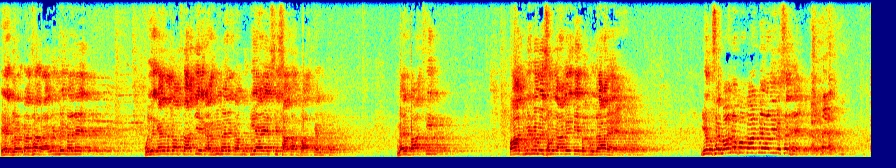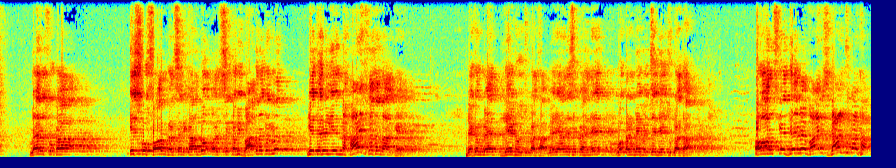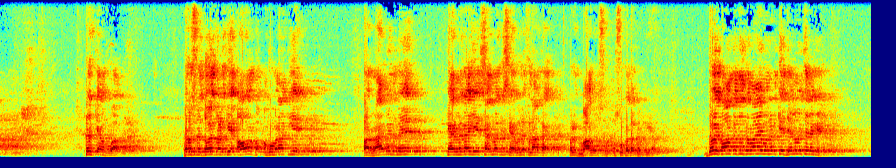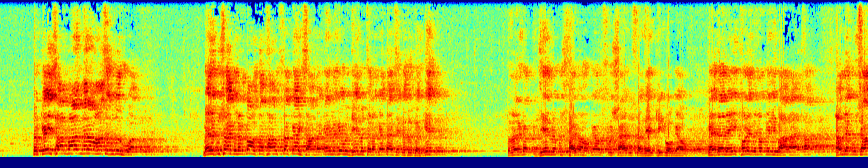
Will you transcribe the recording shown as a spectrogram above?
ایک لڑکا تھا رائے میں میں نے مجھے کہنے لگا، استاد جی ایک عربی میں نے قابو کیا ہے، اس کے ساتھ آپ بات کریں. میں نے بات کی۔ پانچ منٹ میں مجھے سمجھ آ گئی کہ یہ بدبودار ہے۔ یہ مسلمانوں کو کاٹنے والی نسل ہے۔ میں نے اس کو کہا، اس کو فوراً گھر سے نکال دو اور اس سے کبھی بات نہ کرنا۔ یہ تیرے لیے نہایت خطرناک ہے۔ لیکن میں لیٹ ہو چکا تھا۔ میرے آنے سے پہلے وہ انڈے بچے دے چکا تھا۔ اور اس کے دل میں وائرس ڈال چکا تھا۔ پھر کیا ہوا؟ پھر اس نے دو ایک لڑکے اور گمراہ کیے۔ اور رائے میں کہنے لگا، یہ سینما کس کا ہے؟ بولے، فلاں کا ہے۔ بولے، مارو اس کو۔ اس کو قتل کر دیا۔ دو ایک اور قتل کروائے، وہ لڑکے جیلوں میں چلے گئے۔ پھر کئی سال بعد میرا وہاں سے گزر ہوا۔ میں نے پوچھا، ایک لڑکا ہوتا تھا، اس کا کیا حساب ہے؟ کہنے لگے، وہ جیل میں چلا گیا تھا ایسے قتل کر کے۔ تو میں نے کہا، جیل میں کچھ فائدہ ہو گیا، اس کو شاید اس کا ذہن ٹھیک ہو گیا ہو۔ کہتا ہے، نہیں، تھوڑے دنوں کے لیے باہر آیا تھا۔ ہم نے پوچھا،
